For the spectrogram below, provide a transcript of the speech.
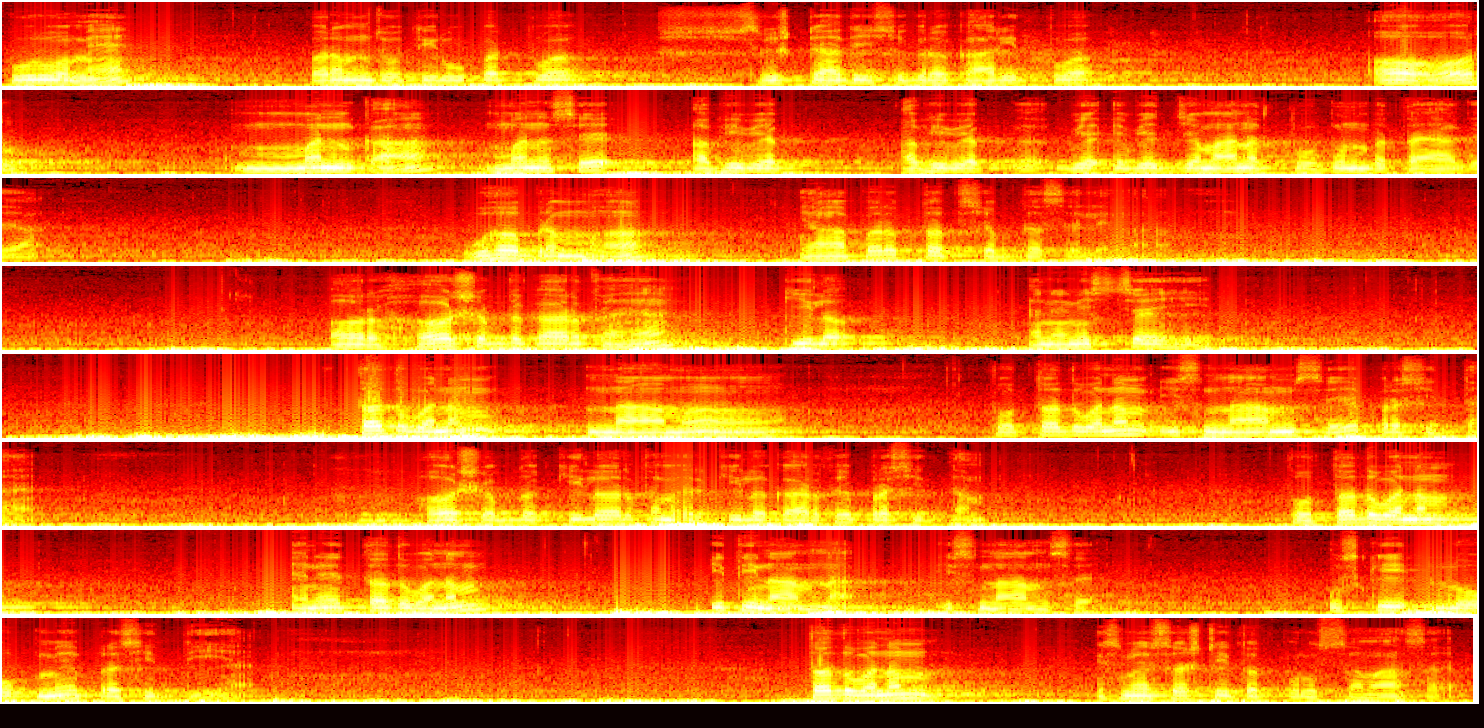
पूर्व में परम ज्योति रूपत्व सृष्टि शीघ्र कारित्व और मन का, मन से अभिव्यक्त अभिव्यक्त व्यज्यमानत्व गुण बताया गया। वह ब्रह्म यहाँ पर तत्शब्द से लेना। और ह शब्द का अर्थ है किल, यानी निश्चय ही। तदवनम नाम तो तदवनम इस नाम से प्रसिद्ध है। ह शब्द किल अर्थ में किल का अर्थ है प्रसिद्धम। तो तदवनम, यानी तदवनम इति नामना, इस नाम से उसकी लोक में प्रसिद्धि है। तदवनम, इसमें षष्ठी तत्पुरुष समास है।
